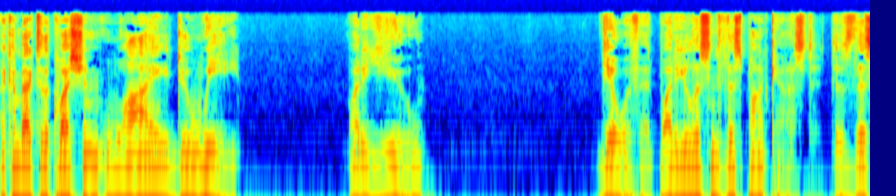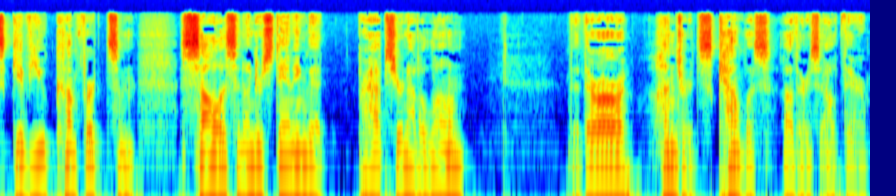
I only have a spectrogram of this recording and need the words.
I come back to the question why do we, why do you deal with it? Why do you listen to this podcast? Does this give you comfort, some solace and understanding that perhaps you're not alone? That there are hundreds, countless others out there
